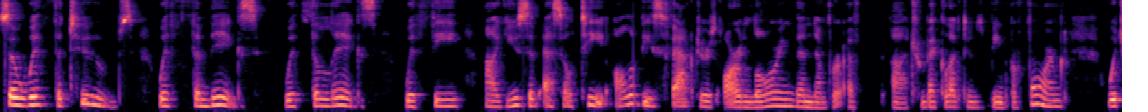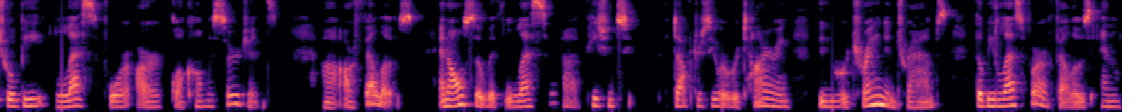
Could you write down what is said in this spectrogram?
So, with the tubes, with the MIGS, with the LIGs, with the uh, use of SLT, all of these factors are lowering the number of uh, trabeculectomies being performed, which will be less for our glaucoma surgeons, uh, our fellows, and also with less uh, patients, doctors who are retiring who were trained in TRABs, there'll be less for our fellows, and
